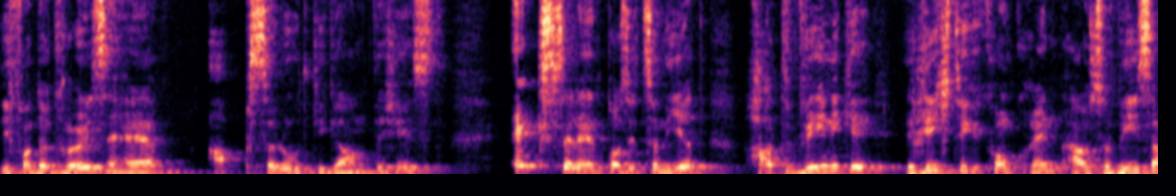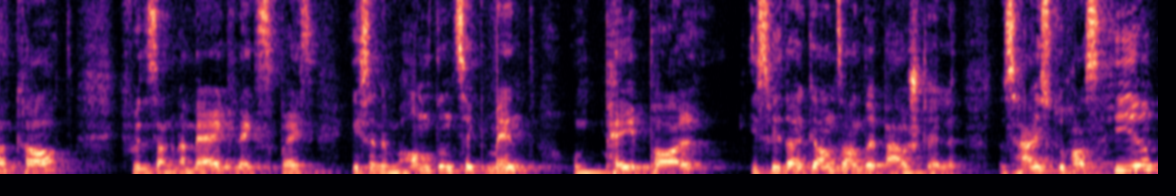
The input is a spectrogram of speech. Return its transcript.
die von der Größe her absolut gigantisch ist exzellent positioniert, hat wenige richtige Konkurrenten außer Visa Card. Ich würde sagen, American Express ist in einem anderen Segment und PayPal ist wieder eine ganz andere Baustelle. Das heißt, du hast hier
